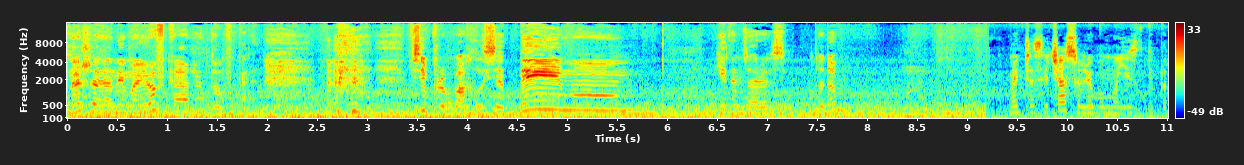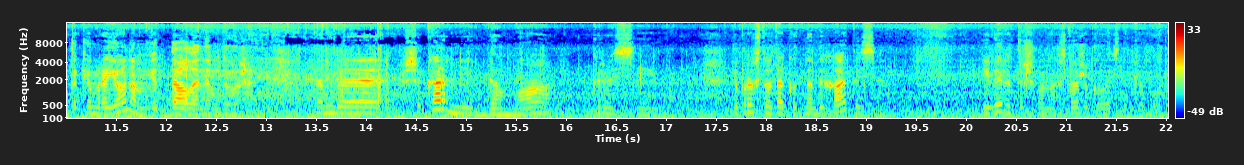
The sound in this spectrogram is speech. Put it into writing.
Наша не майовка, а лютовка. Всі пропахлися димом. Їдемо зараз додому. Ми час від часу любимо їздити по таким районам, віддаленим дуже. Там, де шикарні дома, красиві. І просто отак от надихатися і вірити, що у нас теж колись таке буде.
